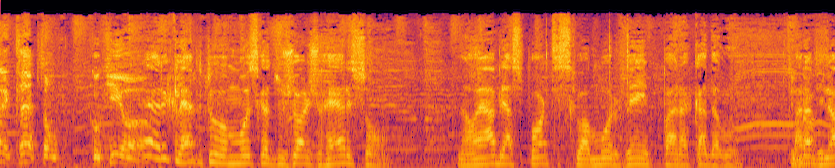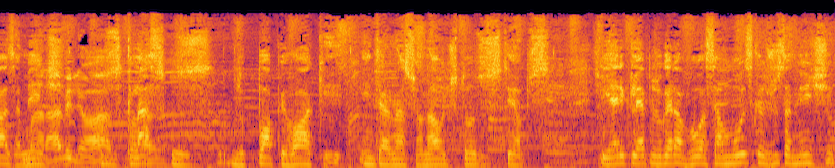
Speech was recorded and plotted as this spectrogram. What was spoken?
Eric Clapton, Coquinho. Eric Clapton, música do George Harrison. Não é abre as portas que o amor vem para cada um. Maravilhosamente. Maravilhosa. Os clássicos do pop rock internacional de todos os tempos. E Eric Clapton gravou essa música justamente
